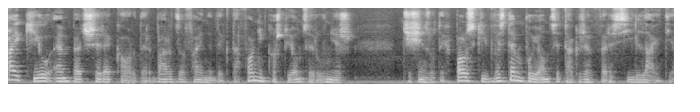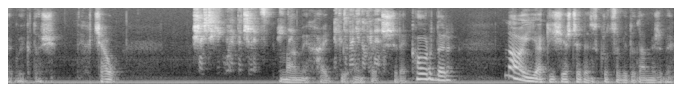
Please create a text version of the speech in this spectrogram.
HiQ MP3 Recorder. Bardzo fajny dyktafonik, kosztujący również 10 zł polskich, występujący także w wersji Lite, jakby ktoś chciał. 6 Hiku MP3. Mamy HiQ MP3 Recorder. No i jakiś jeszcze jeden skrót sobie dodamy, żeby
